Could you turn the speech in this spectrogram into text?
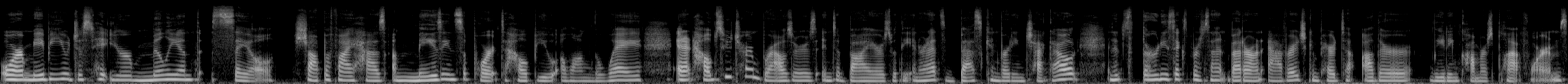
or maybe you just hit your millionth sale. Shopify has amazing support to help you along the way, and it helps you turn browsers into buyers with the internet's best converting checkout, and it's 36% better on average compared to other leading commerce platforms.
